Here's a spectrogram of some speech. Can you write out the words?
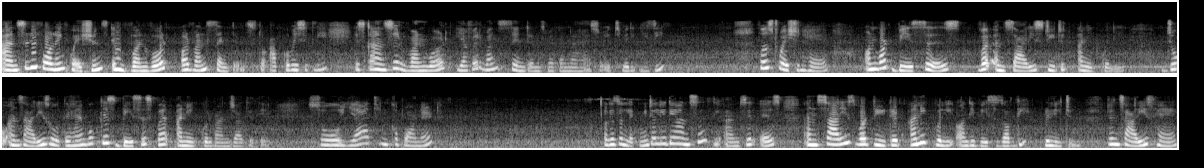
answer the following question in one word और वन सेंटेंस तो आपको बेसिकली इसका आंसर वन वर्ड या फिर वन सेंटेंस में करना है। So it's very easy first question है on what basis were Ansari treated unequally जो अंसारीज होते हैं वो किस बेसिस पर अनइक्वल मान जाते थे सो या think upon it okay so let me tell you the answer the answer is ansaris were treated unequally on the basis of the religion जो अंसारीज हैं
